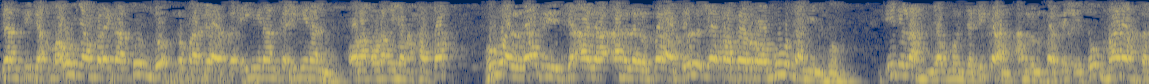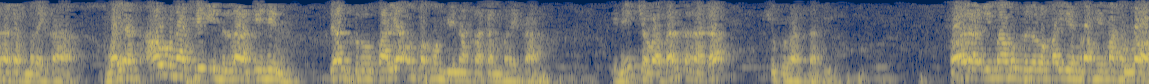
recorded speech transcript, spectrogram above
dan tidak maunya mereka tunduk kepada keinginan-keinginan orang-orang yang hasad huwa alladhi ja'ala ahlal batil yatabarramuna minhum inilah yang menjadikan ahlul batil itu marah terhadap mereka. Wa yas'auna idlakihim. Dan berupaya untuk membinasakan mereka. Ini jawaban terhadap syubhat tadi. Qala Imam Ibnu Qayyim rahimahullah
